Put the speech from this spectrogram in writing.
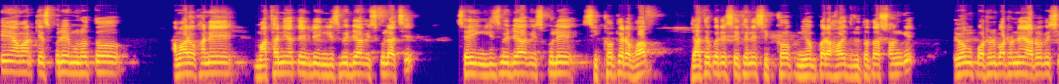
আমার কেশপুরে মূলত আমার ওখানে মাথানিয়াতে একটি ইংলিশ মিডিয়াম স্কুল আছে। সেই ইংলিশ মিডিয়াম স্কুলে শিক্ষকের অভাব, যাতে করে সেখানে শিক্ষক নিয়োগ করা হয় দ্রুততার সঙ্গে এবং পঠন পাঠনে আরও বেশি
